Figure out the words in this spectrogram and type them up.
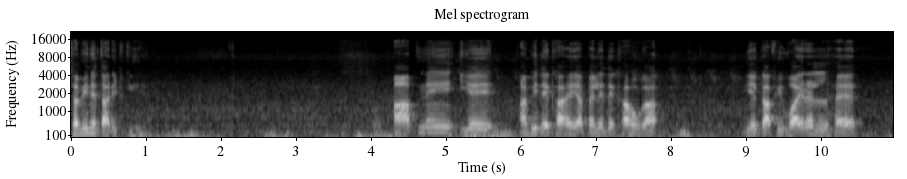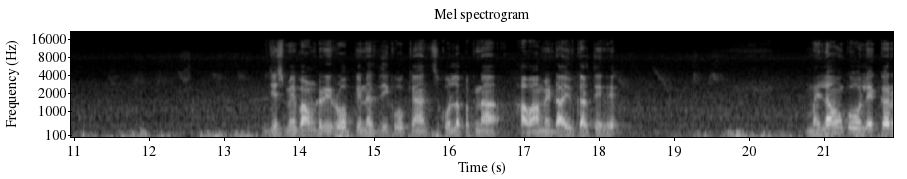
सभी ने तारीफ़ की है। आपने ये अभी देखा है या पहले देखा होगा, ये काफ़ी वायरल है, जिसमें बाउंड्री रोप के नज़दीक वो कैच को लपकना हवा में डाइव करते हुए महिलाओं को लेकर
